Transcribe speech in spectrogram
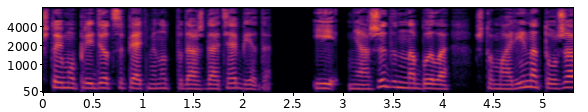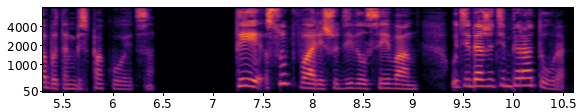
что ему придется пять минут подождать обеда. И неожиданно было, что Марина тоже об этом беспокоится. «Ты суп варишь?» — удивился Иван. «У тебя же температура».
